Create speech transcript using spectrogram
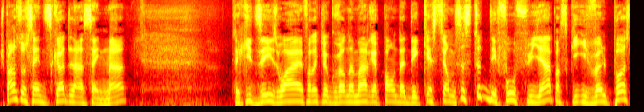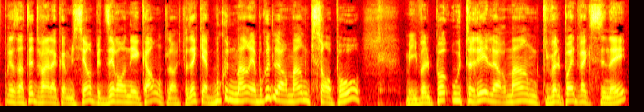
je pense au syndicat de l'enseignement. C'est qu'ils disent, ouais, il faudrait que le gouvernement réponde à des questions. Mais ça, c'est tous des faux fuyants parce qu'ils veulent pas se présenter devant la commission puis dire on est contre. Là. C'est-à-dire qu'il y a beaucoup de membres, il y a beaucoup de leurs membres qui sont pour, mais ils veulent pas outrer leurs membres qui veulent pas être vaccinés.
